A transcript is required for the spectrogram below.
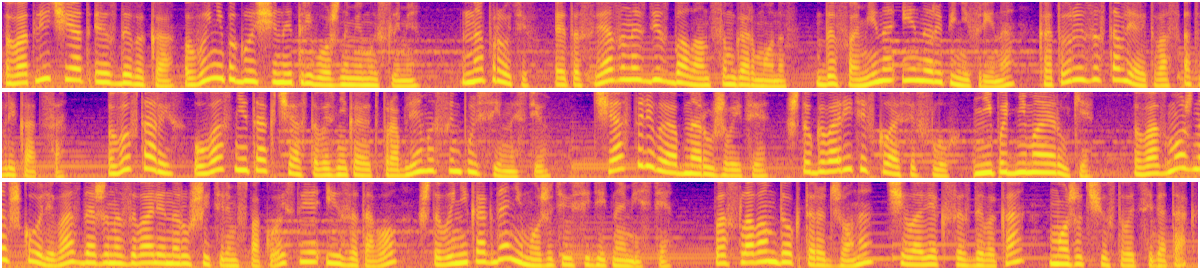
В отличие от СДВК, вы не поглощены тревожными мыслями. Напротив, это связано с дисбалансом гормонов – дофамина и нейропинефрина, которые заставляют вас отвлекаться. Во-вторых, у вас не так часто возникают проблемы с импульсивностью. Часто ли вы обнаруживаете, что говорите в классе вслух, не поднимая руки? Возможно, в школе вас даже называли нарушителем спокойствия из-за того, что вы никогда не можете усидеть на месте. По словам доктора Джона, человек с СДВК может чувствовать себя так,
